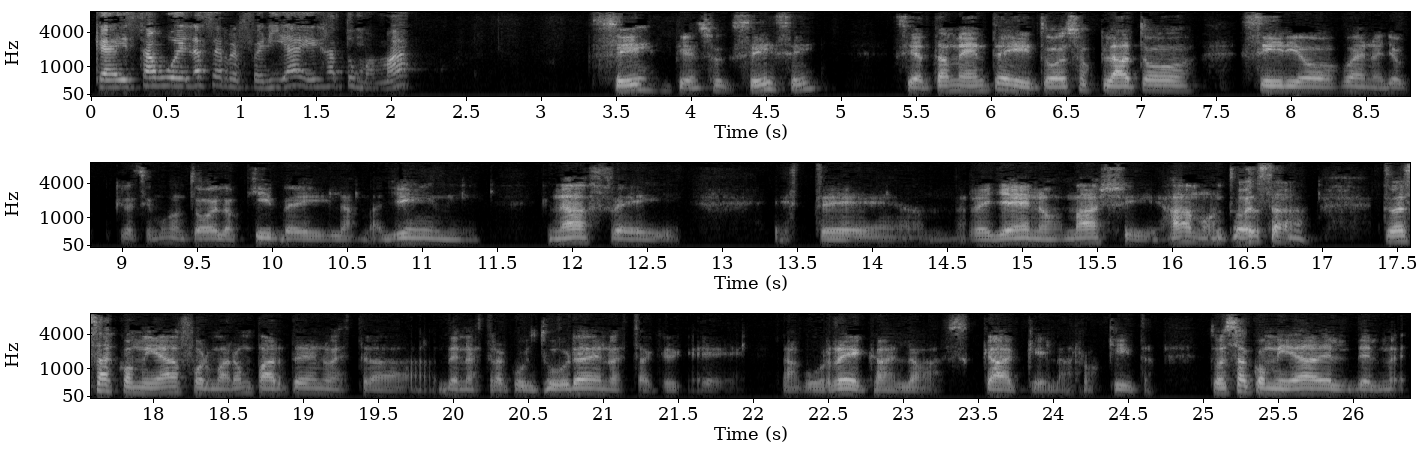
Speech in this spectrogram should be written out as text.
que a esa abuela se refería es a tu mamá. Sí, pienso, sí, sí, ciertamente. Y todos esos platos sirios, bueno, yo crecimos con todos los kibbeh y las majin y nafe y este, rellenos, mashi, jamón, toda esa, todas esas comidas formaron parte de nuestra, de nuestra cultura, de nuestra, eh, las burrecas, las caques, las rosquitas. Toda esa comida del, del,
